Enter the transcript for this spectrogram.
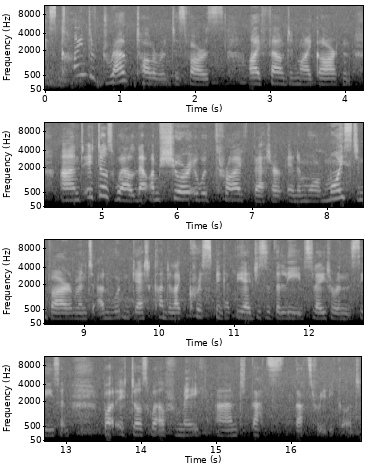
is kind of drought tolerant as far as I've found in my garden and it does well. Now I'm sure it would thrive better in a more moist environment and wouldn't get kind of like crisping at the edges of the leaves later in the season but it does well for me and that's that's really good.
